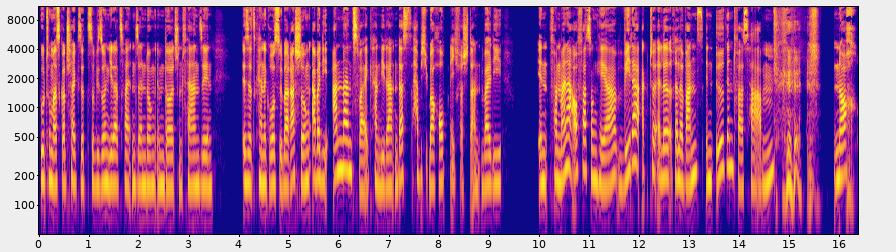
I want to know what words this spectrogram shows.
gut, Thomas Gottschalk sitzt sowieso in jeder zweiten Sendung im deutschen Fernsehen. Ist jetzt keine große Überraschung. Aber die anderen zwei Kandidaten, das habe ich überhaupt nicht verstanden, weil die in, von meiner Auffassung her weder aktuelle Relevanz in irgendwas haben, noch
